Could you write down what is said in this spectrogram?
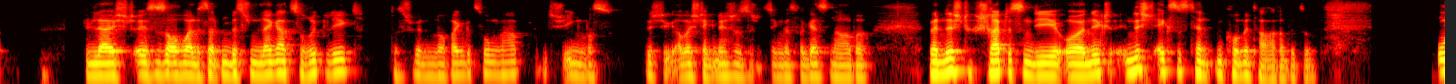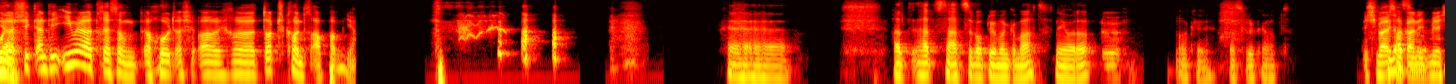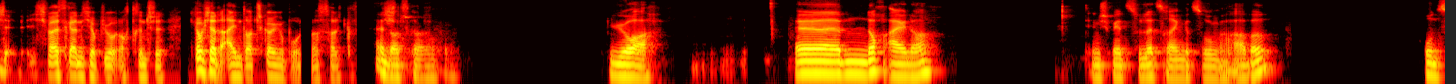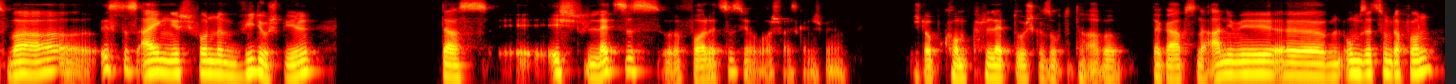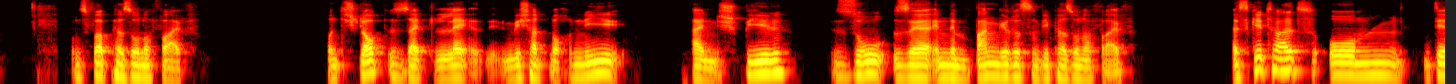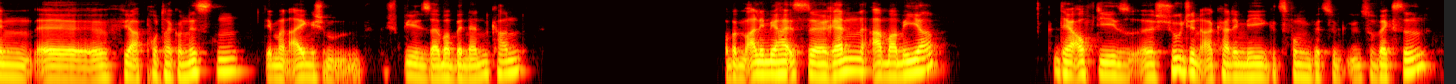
Vielleicht ist es auch, weil es halt ein bisschen länger zurückliegt, dass ich mir den noch reingezogen habe. ich irgendwas wichtig, aber ich denke nicht, dass ich jetzt irgendwas vergessen habe. Wenn nicht, schreibt es in die äh, nicht, nicht existenten Kommentare, bitte. Oder Ja. schickt an die E-Mail-Adresse und holt euch eure Dodgecons ab bei mir. hat hat's, hat's überhaupt jemand gemacht? Nee, oder? Nö. Okay, hast Glück gehabt. Ich weiß auch gar nicht mehr. Ich, ich weiß gar nicht, ob die überhaupt noch drin steht. Ich glaube, ich hatte einen Dogecoin geboten, was halt Ein. Dogecoin, okay. Ja. Ähm, noch einer, den ich mir jetzt zuletzt reingezogen habe. Und zwar ist es eigentlich von 'nem Videospiel das ich letztes oder vorletztes Jahr, boah, ich weiß gar nicht mehr. Ich glaube, komplett durchgesuchtet habe. Da gab's 'ne Anime, ähm, Umsetzung davon, und zwar Persona 5. Und ich glaube, seit mich hat noch nie ein Spiel so sehr in den Bann gerissen wie Persona 5. Es geht halt um den, äh, ja, Protagonisten, den man eigentlich im Spiel selber benennen kann. Aber im Anime heißt er Ren Amamiya der auf die äh, Shujin-Akademie gezwungen wird zu zu wechseln,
